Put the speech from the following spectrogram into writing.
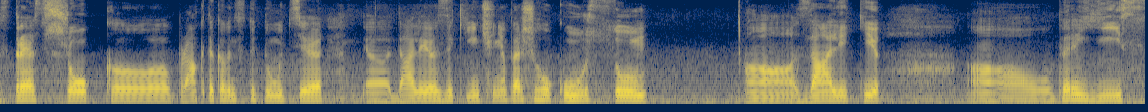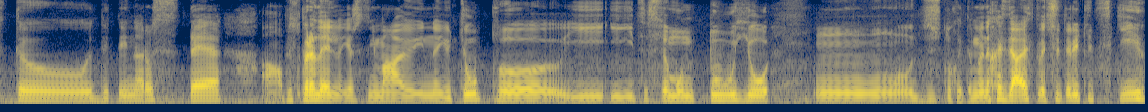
стрес, шок, е, практика в інституті, е, далі закінчення першого курсу, заліки, переїзд, е, дитина росте. Плюс паралельно я ж знімаю і на YouTube, і, і це все монтую. Слухайте, в мене хазяйство чотири кіцькі,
